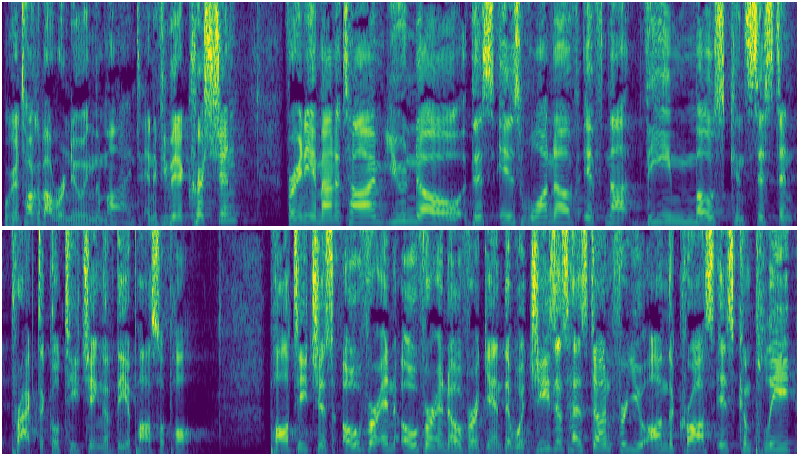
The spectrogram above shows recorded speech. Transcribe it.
We're going to talk about renewing the mind. And if you've been a Christian for any amount of time, you know this is one of, if not the most consistent practical teaching of the Apostle Paul. Paul teaches over and over and over again that what Jesus has done for you on the cross is complete.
